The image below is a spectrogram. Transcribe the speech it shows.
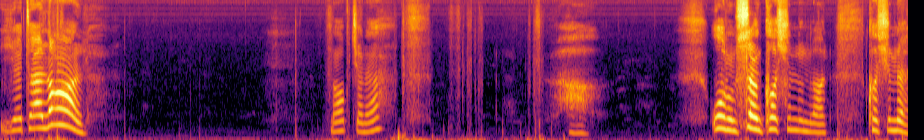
Yeter lan. Ne yapacaksın ha? Ha. Oğlum sen kaşındın lan. Kaşındın.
